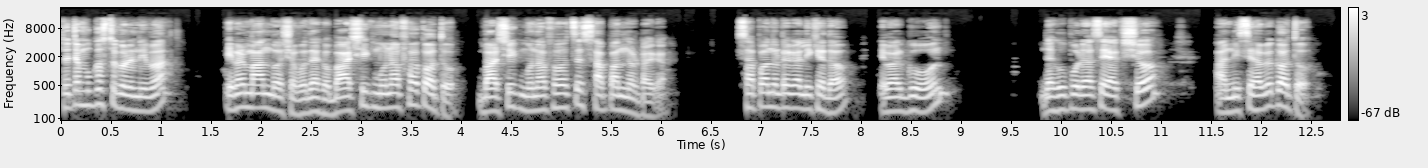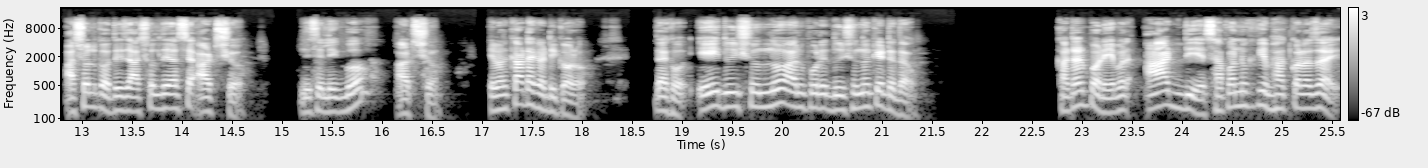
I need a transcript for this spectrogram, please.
তো এটা মুখস্থ করে নিবা। এবার মান বসাবো। দেখো, বার্ষিক মুনাফা কত? বার্ষিক মুনাফা হচ্ছে ছাপান্ন টাকা। ছাপান্ন টাকা লিখে দাও। এবার গুণ। দেখো, উপরে আছে একশো, আর নিচে হবে কত? আসল কত? এই যে আসল দিয়ে আছে আটশো। নিচে লিখব আটশো। এবার কাটাকাটি করো। দেখো, এই দুই শূন্য আর উপরে দুই শূন্য কেটে দাও। কাটার পরে এবার আট দিয়ে ছাপান্নকে কি ভাগ করা যায়?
